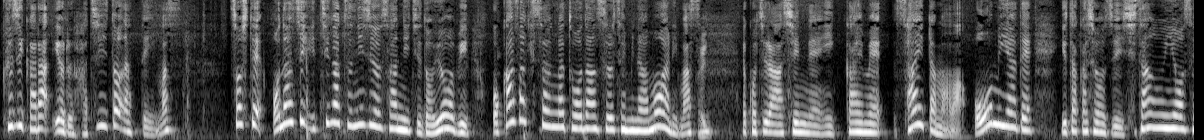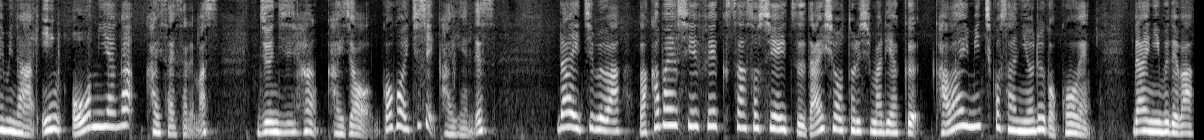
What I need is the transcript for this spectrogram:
9時から夜8時となっています。そして同じ1月23日土曜日、岡崎さんが登壇するセミナーもあります。はいこちらは新年1回目、埼玉は大宮で、豊か商事資産運用セミナー in 大宮が開催されます。12時半会場、午後1時開演です。第1部は若林 FX アソシエイツ代表取締役河合美智子さんによるご講演。第2部では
